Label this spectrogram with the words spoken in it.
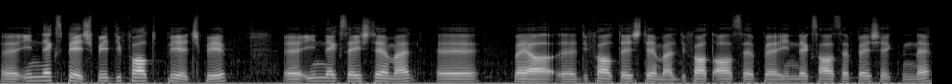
e, index PHP, default PHP, e, veya e, default HTML, default ASP, index ASP şeklinde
